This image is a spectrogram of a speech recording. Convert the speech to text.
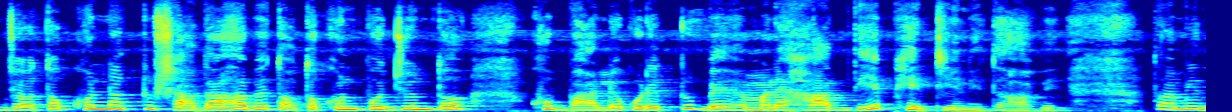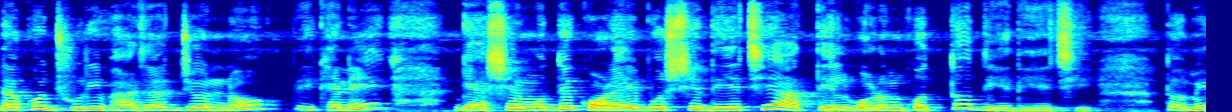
যতক্ষণ না একটু সাদা হবে ততক্ষণ পর্যন্ত খুব ভালো করে একটু মানে হাত দিয়ে ফেটিয়ে নিতে হবে। তো আমি দেখো ঝুড়ি ভাজার জন্য এখানে গ্যাসের মধ্যে কড়াই বসিয়ে দিয়েছি আর তেল গরম করতেও দিয়ে দিয়েছি। তো আমি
